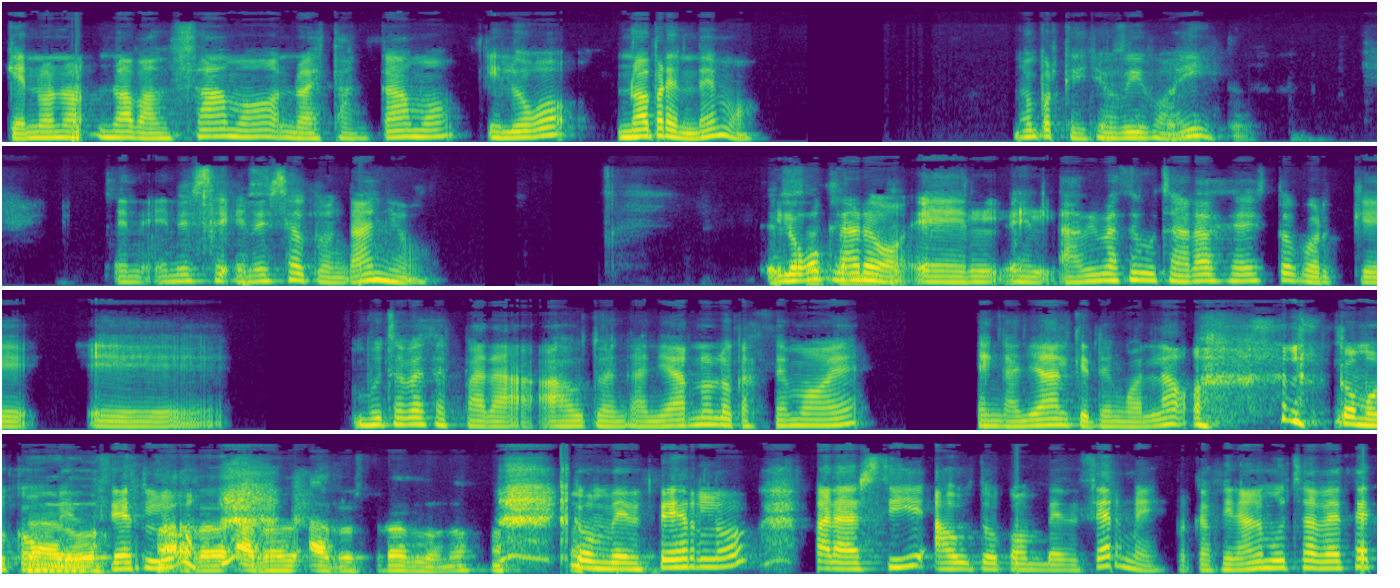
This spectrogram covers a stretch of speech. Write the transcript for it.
que no, no, avanzamos, no estancamos y luego no aprendemos, ¿no? porque yo vivo ahí, en, ese, en ese autoengaño. Y luego, claro, a mí me hace mucha gracia esto porque eh, muchas veces para autoengañarnos lo que hacemos es engañar al que tengo al lado, como convencerlo. arrastrarlo, ¿no? convencerlo para así autoconvencerme, porque al final muchas veces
